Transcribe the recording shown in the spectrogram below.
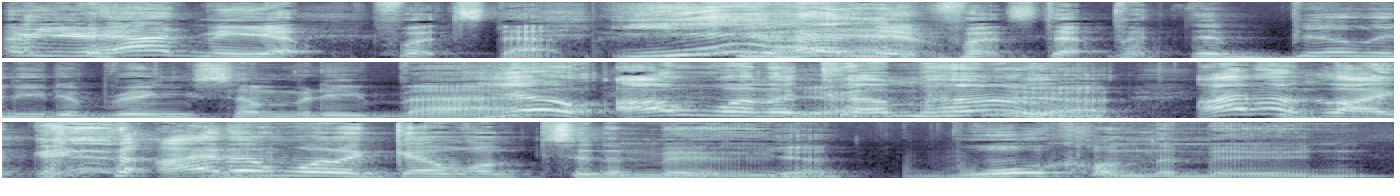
I mean, you had me at footstep. Yeah. You had me at footstep, but the ability to bring somebody back. Yo, I want to Yeah, come home. yeah. I don't like. I don't want to go onto the moon, Yeah. walk on the moon,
